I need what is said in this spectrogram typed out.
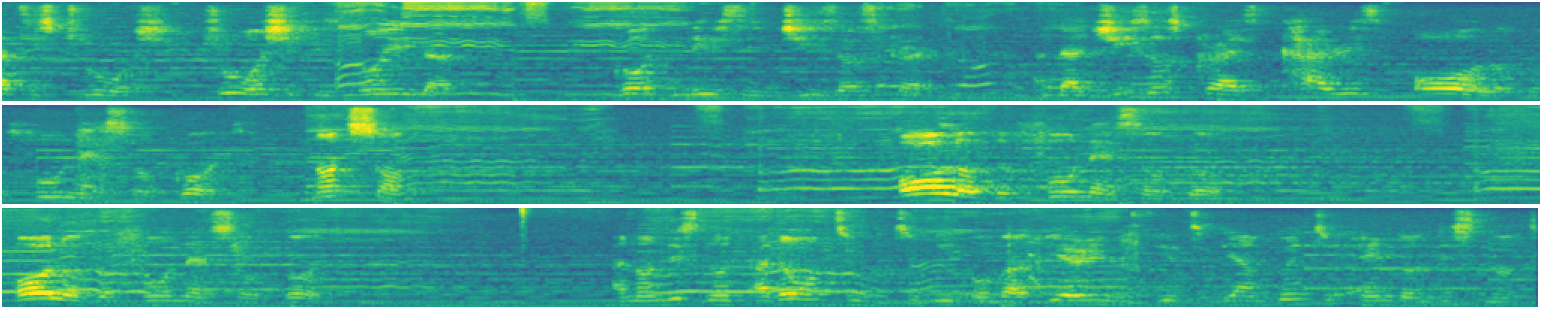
That is true worship. True worship is knowing that God lives in Jesus Christ and that Jesus Christ carries all of the fullness of God, not some. All of the fullness of God. All of the fullness of God. And on this note, I don't want to, to be overbearing with you today. I'm going to end on this note.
